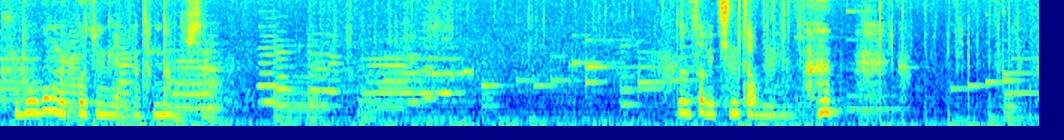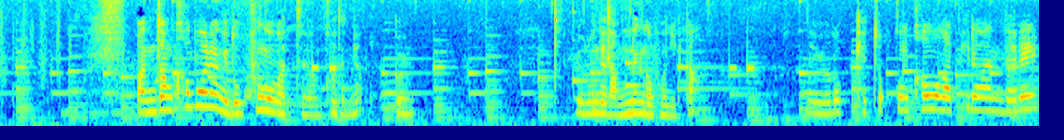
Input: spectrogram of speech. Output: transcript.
그 모공 메꿔주는 게 약간 장난 없어요. 눈썹이 진짜 없네요. 완전 커버력이 높은 것 같진 않거든요. 조금 이런 데 남는 거 보니까. 근데 이렇게 조금 커버가 필요한 데를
